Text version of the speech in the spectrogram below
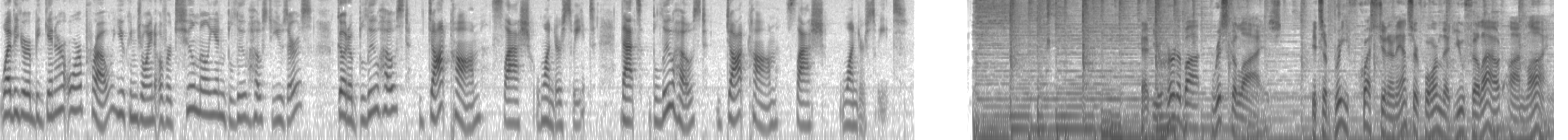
Whether you're a beginner or a pro, you can join over 2 million Bluehost users. Go to bluehost.com slash wondersuite. That's bluehost.com slash wondersuite. Have you heard about Riskalyze? It's a brief question and answer form that you fill out online.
